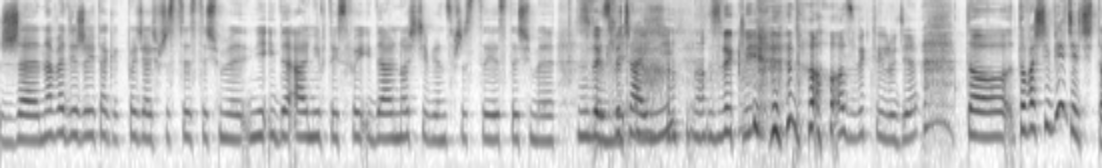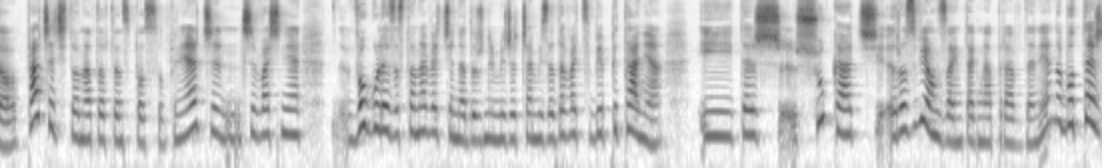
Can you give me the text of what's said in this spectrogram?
że nawet jeżeli, tak jak powiedziałaś, wszyscy jesteśmy nieidealni w tej swojej idealności, więc wszyscy jesteśmy zwykli. zwyczajni, no. zwykli, no, zwykli ludzie, to, to właśnie wiedzieć to, patrzeć to na to w ten sposób, nie? Czy, czy właśnie w ogóle zastanawiać się nad różnymi rzeczami, zadawać sobie pytania i też szukać rozwiązań tak naprawdę, nie? No bo też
